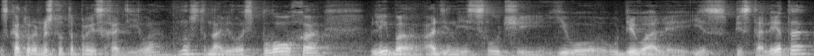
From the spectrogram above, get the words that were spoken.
с которыми что-то происходило, ну, становилось плохо, либо один есть случай, его убивали из пистолета,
